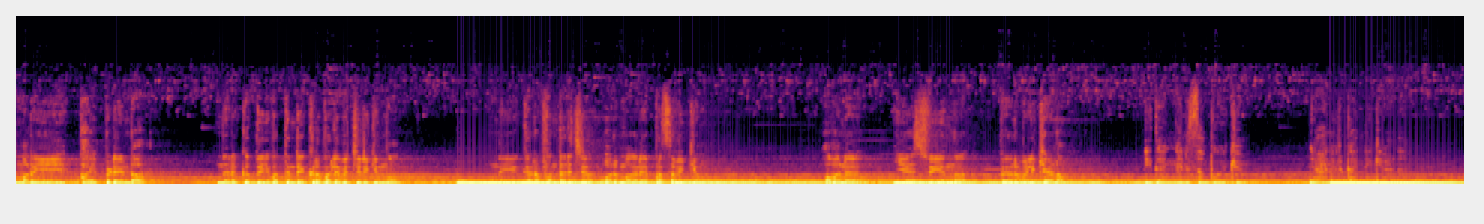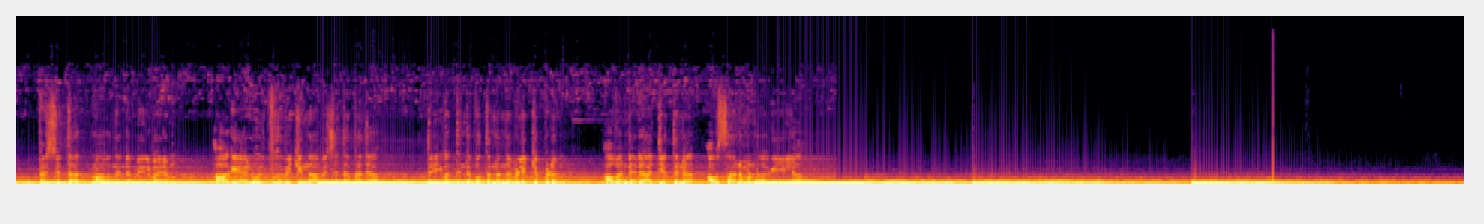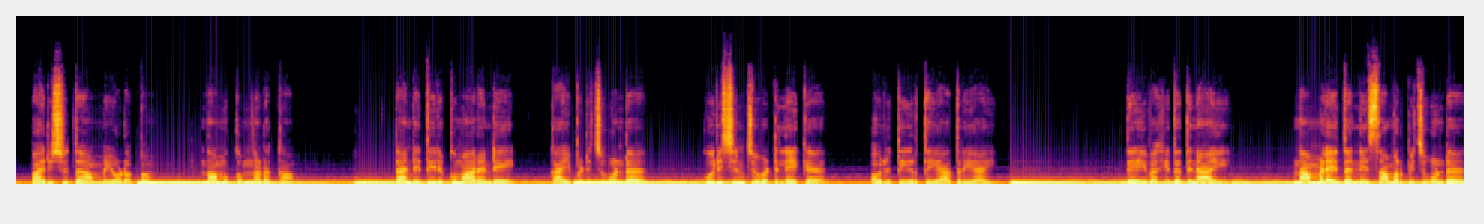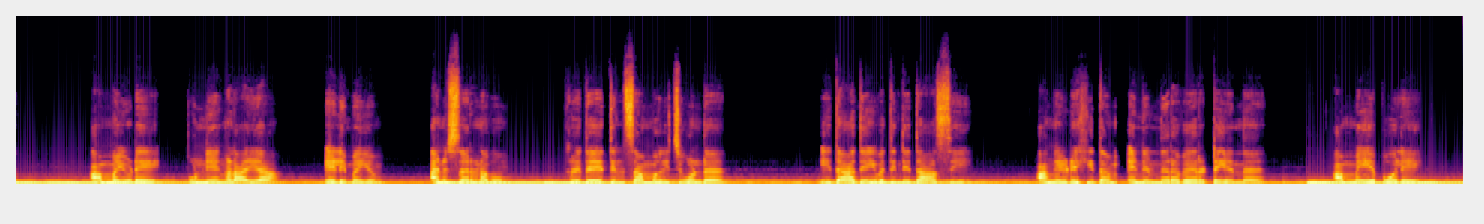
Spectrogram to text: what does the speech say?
മറിയെ ഭയപ്പെടേണ്ട. നിനക്ക് ദൈവത്തിന്റെ കൃപ ലഭിച്ചിരിക്കുന്നു. നീ ഗർഭം ധരിച്ച് ഒരു മകനെ പ്രസവിക്കും. അവന് യേശു എന്ന് പേർ വിളിക്കണം. ഇതെങ്ങനെ സംഭവിക്കും? ഞാനൊരു കന്യകയാണ്. പരിശുദ്ധാത്മാവ് നിന്റെ മേൽ വരും. ആകയാൽ ഉത്ഭവിക്കുന്ന വിശുദ്ധ പ്രജ ദൈവത്തിന്റെ പുത്രൻ എന്ന് വിളിക്കപ്പെടും. അവന്റെ രാജ്യത്തിന് അവസാനമുണ്ടാകുകയില്ല. പരിശുദ്ധ അമ്മയോടൊപ്പം നമുക്കും നടക്കാം. തന്റെ തിരുക്കുമാരന്റെ കൈ പിടിച്ചുകൊണ്ട് കുരിശിൻ ചുവട്ടിലേക്ക് ഒരു തീർത്ഥയാത്രയായി. ദൈവഹിതത്തിനായി നമ്മളെ തന്നെ സമർപ്പിച്ചുകൊണ്ട് അമ്മയുടെ പുണ്യങ്ങളായ എളിമയും അനുസരണവും ഹൃദയത്തിൽ സംവഹിച്ചുകൊണ്ട് ഇതാ ദൈവത്തിന്റെ ദാസി അങ്ങയുടെ ഹിതം എന്നിൽ നിറവേറട്ടെ എന്ന് അമ്മയെപ്പോലെ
